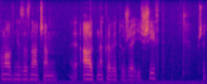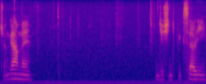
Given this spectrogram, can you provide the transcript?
Ponownie zaznaczam y, Alt na klawiaturze i Shift. Przeciągamy. 10 pikseli.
